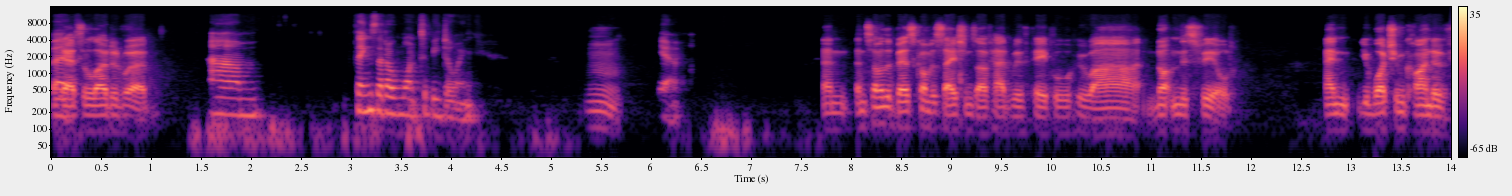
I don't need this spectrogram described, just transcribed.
but Yeah, it's a loaded word. um things that i want to be doing Mm. Yeah. And and some of the best conversations I've had with people who are not in this field, and you watch them kind of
